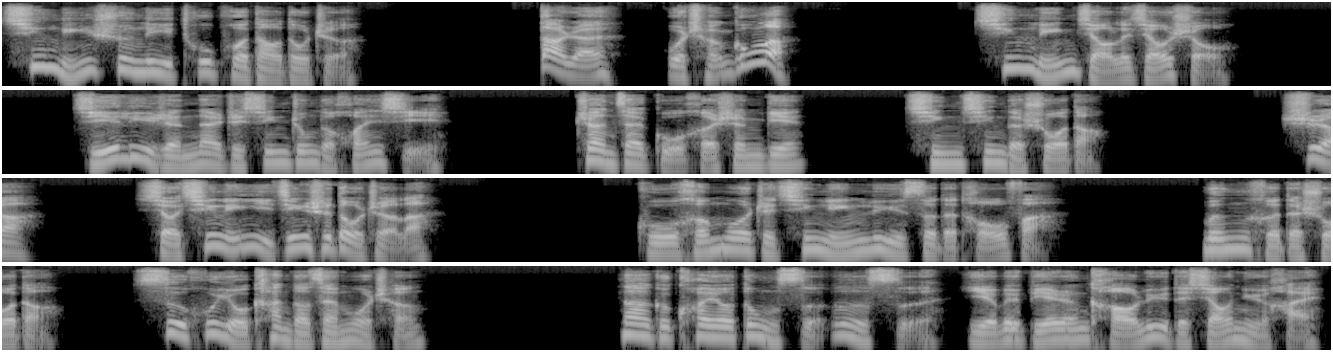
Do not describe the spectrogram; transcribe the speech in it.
青灵顺利突破到斗者。大人，我成功了！青灵搅了搅手，竭力忍耐着心中的欢喜，站在古河身边，轻轻的说道：“是啊，小青灵已经是斗者了。”古河摸着青灵绿色的头发，温和的说道：“似乎有看到在墨城那个快要冻死、饿死也为别人考虑的小女孩。”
